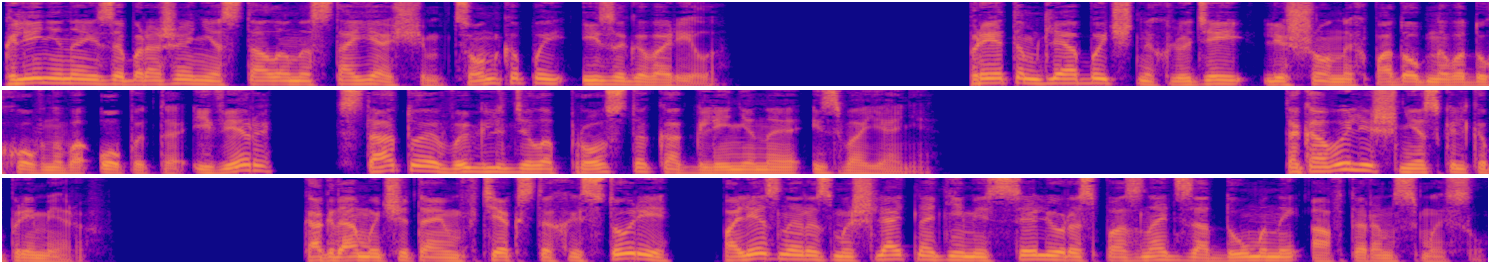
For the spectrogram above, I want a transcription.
глиняное изображение стало настоящим Цонкопой и заговорило. При этом для обычных людей, лишенных подобного духовного опыта и веры, статуя выглядела просто как глиняное изваяние. Таковы лишь несколько примеров. Когда мы читаем в текстах истории, полезно размышлять над ними с целью распознать задуманный автором смысл.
